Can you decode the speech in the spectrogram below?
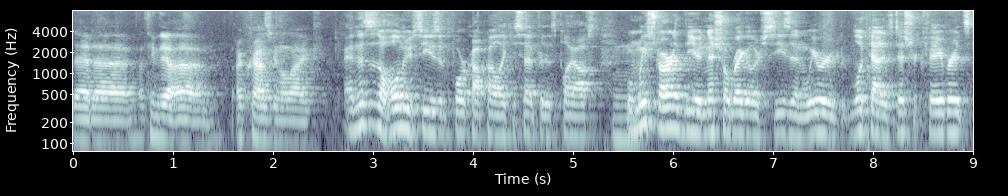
that uh, I think that um, our crowd's going to like. And this is a whole new season for Coppell, like you said, for this playoffs. When Mhm. we started the initial regular season, we were looked at as district favorites,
